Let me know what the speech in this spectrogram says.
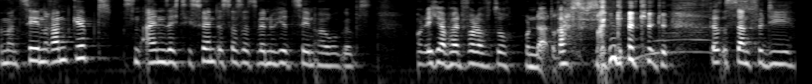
wenn man 10 Rand gibt, das sind 61 Cent, ist das, als wenn du hier 10 Euro gibst. Und ich habe halt voll auf so 100 Rand Trinkgeld gegeben. Das ist dann für die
